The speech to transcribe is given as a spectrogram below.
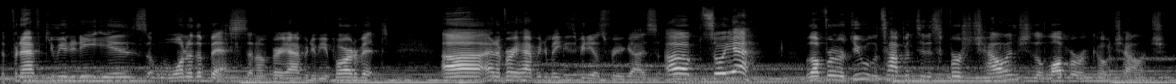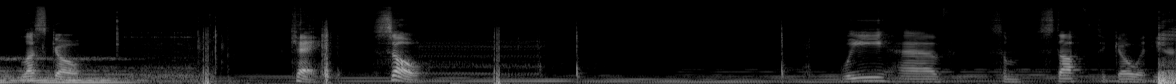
The FNAF community is one of the best, and I'm very happy to be a part of it. Uh, and I'm very happy to make these videos for you guys. Uh, so yeah, without further ado, let's hop into this first challenge, the Lumber & Co. challenge. Let's go. Okay, so. We have some stuff to go with here.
